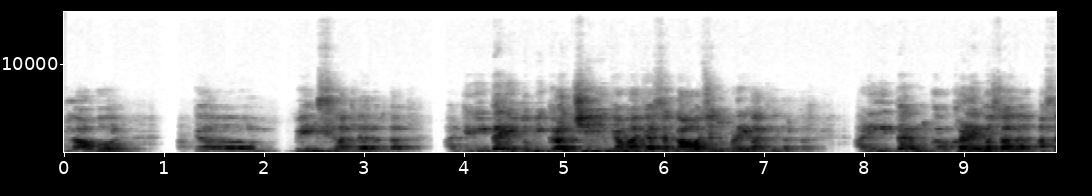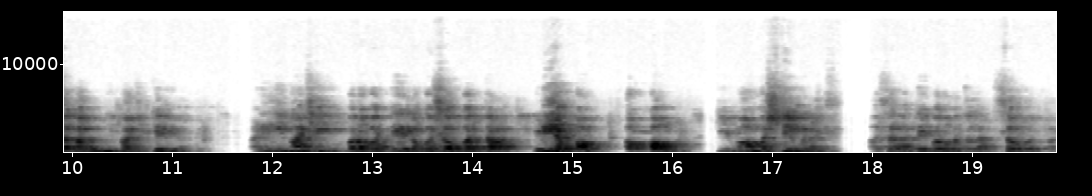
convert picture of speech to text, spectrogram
फ्लावर बीन्स घातल्या जातात. आणखी इतरही तुम्ही क्रंची ज्या भाज्या असतात फ्लावरचे तुकडेही घातले जातात. आणि इतर खडे मसाला असं घालून ही भाजी केली जाते. आणि ही भाजी बरोबर ते लोक सर्व करतात इडियप्पम अप्पम किंवा मग स्टीम राईस असं ते बरोबर त्याला सर्व करतात.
